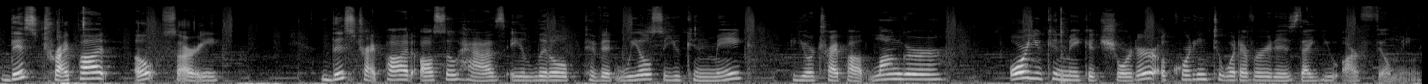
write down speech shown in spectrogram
This tripod, oh, sorry. This tripod also has a little pivot wheel so you can make your tripod longer or you can make it shorter according to whatever it is that you are filming.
